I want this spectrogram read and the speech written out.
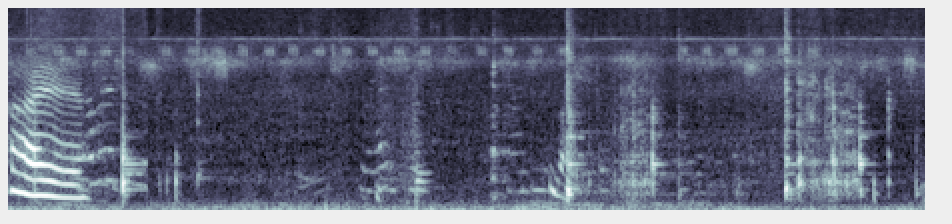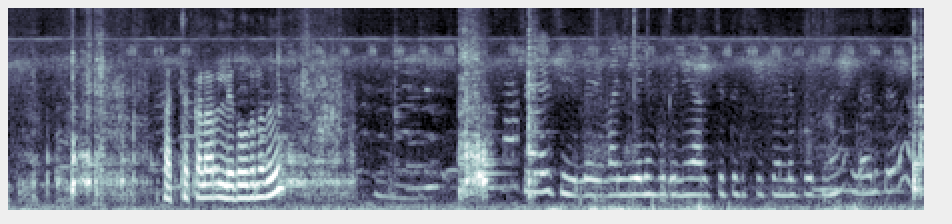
ഹായ്. പച്ചക്കളറല്ലേ തോന്നുന്നത് ചില ചെയ്യില്ലേ മല്ലിയിലും പുതിനെ അരച്ചിട്ട് ചിക്കനിൽ കൂട്ടുന്ന എല്ലായിടത്തും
